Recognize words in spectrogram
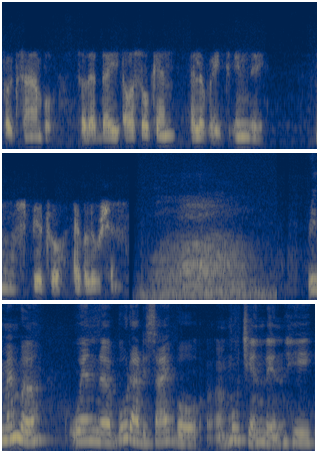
for example, so that they also can elevate in the spiritual evolution. Remember, when the Buddha disciple uh, Mu Qianlin, he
